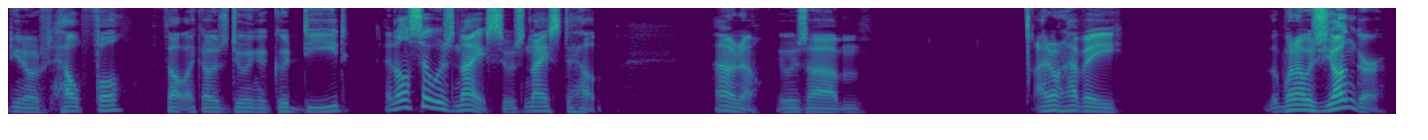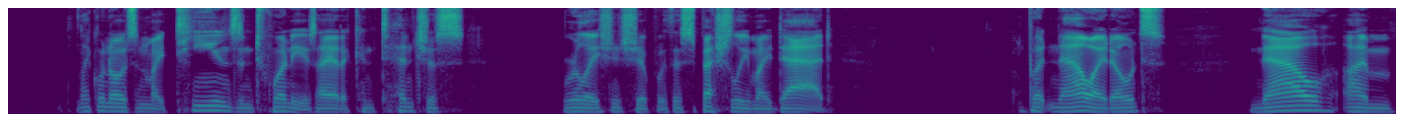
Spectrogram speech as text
you know helpful. Felt like I was doing a good deed, and also it was nice. It was nice to help. I don't know. It was um. I don't have a. When I was younger, like when I was in my teens and twenties, I had a contentious relationship with especially my dad. But now I don't. Now I'm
